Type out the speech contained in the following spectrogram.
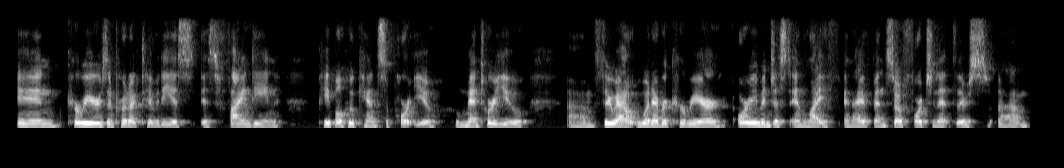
in careers and productivity is is finding people who can support you, who mentor you um, throughout whatever career or even just in life. And I've been so fortunate. There's um,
